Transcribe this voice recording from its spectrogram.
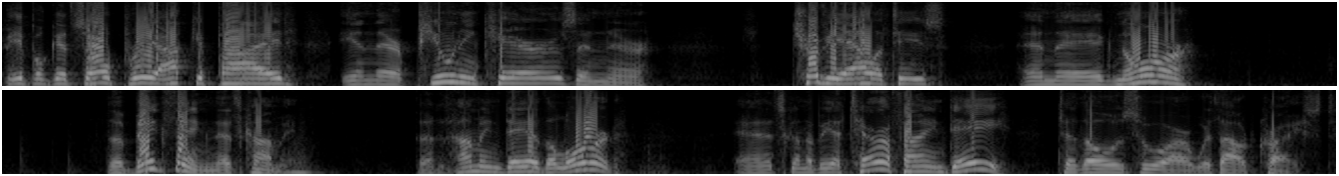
People get so preoccupied in their puny cares and their trivialities, and they ignore the big thing that's coming the coming day of the Lord. And it's going to be a terrifying day to those who are without Christ.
